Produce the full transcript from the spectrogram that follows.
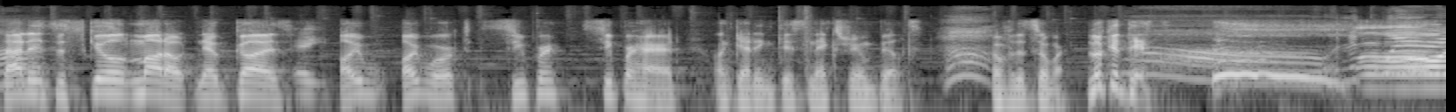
That Oh, is the oh. school motto. Now, guys, Hey. I I worked super super hard on getting this next room built over the summer. Look at this. Oh, an Oh,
